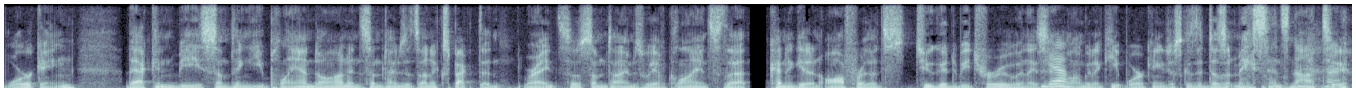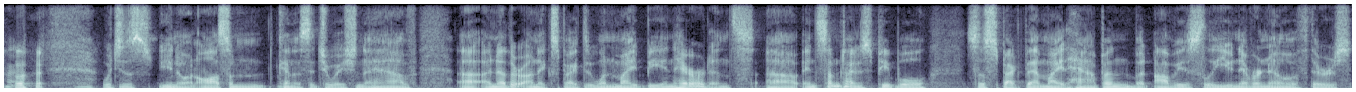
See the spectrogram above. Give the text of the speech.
working. That can be something you planned on, and sometimes it's unexpected, right? So sometimes we have clients that kind of get an offer that's too good to be true, and they say, yeah. "Well, I'm going to keep working just because it doesn't make sense not to," which is you know an awesome kind of situation to have. Uh, another unexpected one might be inheritance, uh, and sometimes people suspect that might happen, but obviously you never know if there's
